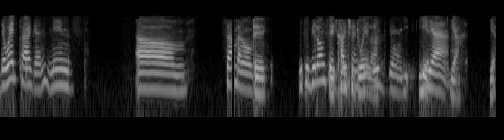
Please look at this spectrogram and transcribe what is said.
the word pagan means um, somebody of, a, if you belong to a, a country dweller. Religion. Yeah, yeah, yeah, yeah.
